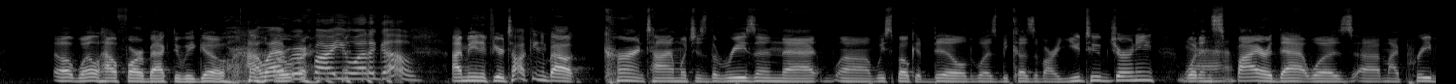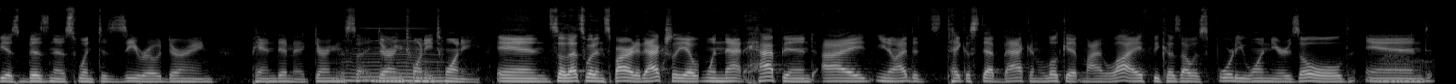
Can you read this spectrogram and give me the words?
Uh, well, how far back do we go? However far you want to go. I mean, if you're talking about current time, which is the reason that uh, we spoke at Build, was because of our YouTube journey. What inspired that was uh, my previous business went to zero during pandemic during the su- during 2020 and so that's what inspired it actually uh, when that happened i you know i had to take a step back and look at my life because i was 41 years old and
